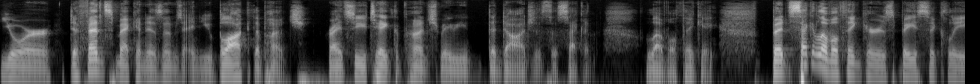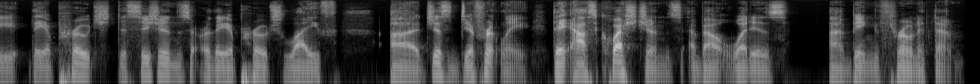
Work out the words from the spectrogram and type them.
your defense mechanisms and you block the punch, right? So you take the punch, maybe the dodge is the second level thinking. But second level thinkers basically they approach decisions or they approach life uh, just differently. They ask questions about what is uh, being thrown at them.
